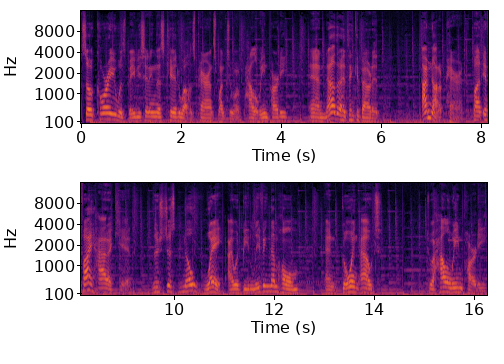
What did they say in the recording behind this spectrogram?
So Corey was babysitting this kid while his parents went to a Halloween party. And now that I think about it, I'm not a parent, but if I had a kid, there's just no way I would be leaving them home and going out to a Halloween party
